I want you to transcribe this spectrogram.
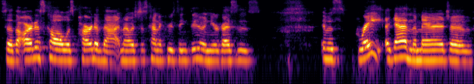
so the artist call was part of that. And i was just kind of cruising through and your guys's it was great. Again the marriage of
